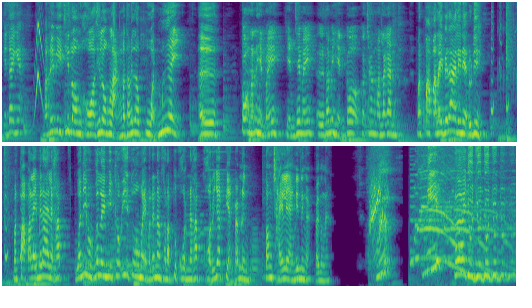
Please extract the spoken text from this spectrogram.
เอ็นได้เงี้ยมันไม่มีที่รองคอที่รองหลังมันทำให้เราปวดเมื่อย เออกล้องนั้นเห็นไหมเห็นใช่ไหมเออถ้าไม่เห็นก็ก็ช่างมันละกัน มันปรับอะไรไม่ได้เลยเนี่ยดูดิมันปรับอะไรไม่ได้เลยครับ วันนี้ผมก็เลยมีเก้าอี้ตัวใหม่มาแนะนำสำหรับทุกคนนะครับขออนุญาตเปลี่ยนแป๊บหนึ่งต้องใช้แรงนิดนึงอะแป๊บนึงนะเฮ้ย นี่เออหยุดหยุดหยุดหยุดหยุดหยุด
